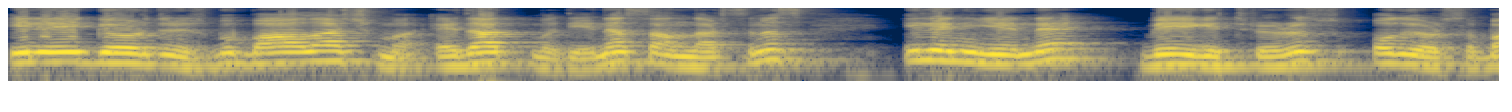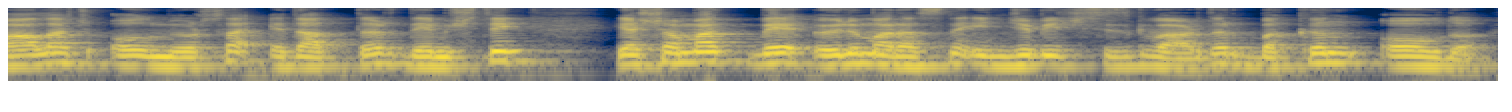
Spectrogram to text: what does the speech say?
İleyi gördünüz. Bu bağlaç mı, edat mı diye nasıl anlarsınız? İlenin yerine V'ye getiriyoruz. Oluyorsa bağlaç, olmuyorsa edattır demiştik. Yaşamak ve ölüm arasında ince bir çizgi vardır. Bakın oldu.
